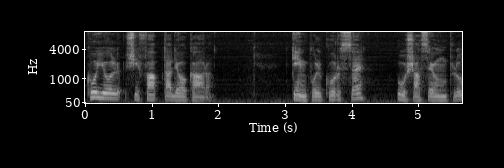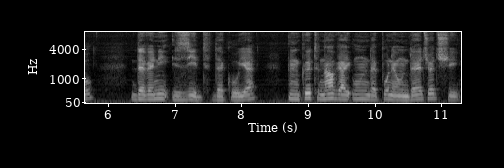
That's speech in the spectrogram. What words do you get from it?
cuiul și fapta de ocară. Timpul curse, ușa se umplu, deveni zid de cuie, încât n-aveai unde pune un deget și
